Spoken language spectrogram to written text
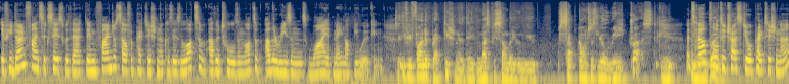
if you don't find success with that, then find yourself a practitioner because there's lots of other tools and lots of other reasons why it may not be working. So if you find a practitioner, then it must be somebody whom you subconsciously already trust. In, it's in helpful to trust your practitioner.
